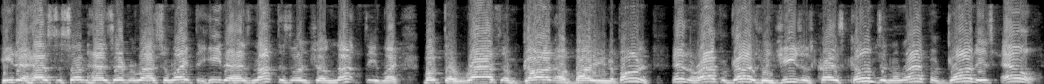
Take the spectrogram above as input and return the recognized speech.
He that has the Son has everlasting life. The he that has not the Son shall not see life, but the wrath of God abiding upon him. And the wrath of God is when Jesus Christ comes, and the wrath of God is hell.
